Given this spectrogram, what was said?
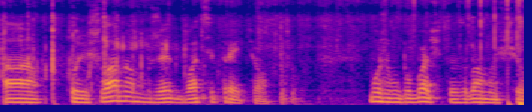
а прийшла нам вже 23-го. Можемо побачити з вами, що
